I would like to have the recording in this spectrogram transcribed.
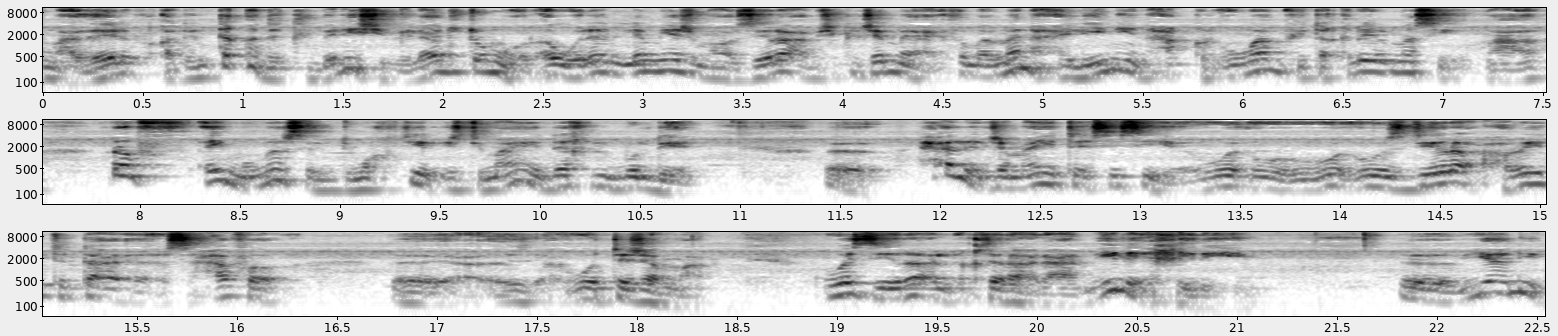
ومع ذلك قد انتقدت البليشفي لعدة أمور أولا لم يجمعوا الزراعة بشكل جماعي ثم منح لينين حق الأمم في تقرير المصير مع رفض أي ممارسة للديمقراطية الاجتماعية داخل البلدان. آه، حل الجمعية التأسيسية وازدراء حرية الصحافة آه، والتجمع وازدراء الاقتراع العام إلى آخره. آه، يعني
